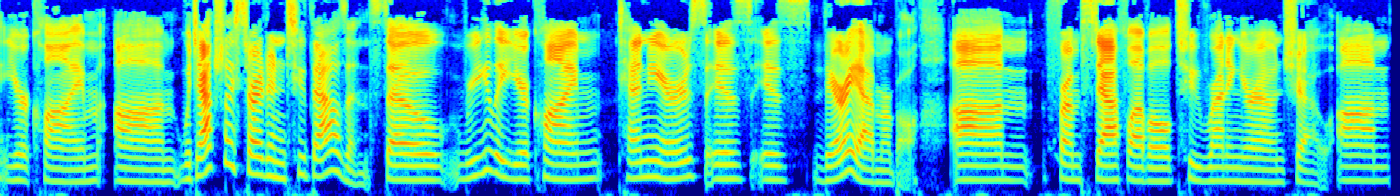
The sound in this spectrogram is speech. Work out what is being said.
your climb, um, which actually started in 2000. So really, your climb 10 years is is very admirable. Um, from staff level to running your own show. Um,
